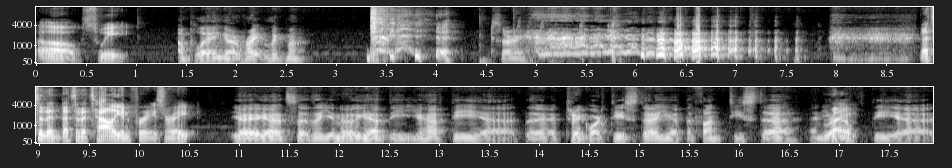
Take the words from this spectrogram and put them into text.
Oh, sweet. I'm playing a right ligma. Sorry. that's an that's an Italian phrase, right? Yeah, yeah, yeah. It's uh, the you know you have the you have the uh, the trequartista, you have the fantista, and you right. have the uh,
